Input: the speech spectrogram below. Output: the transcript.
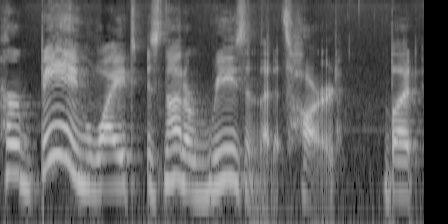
her being white is not a reason that it's hard. But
